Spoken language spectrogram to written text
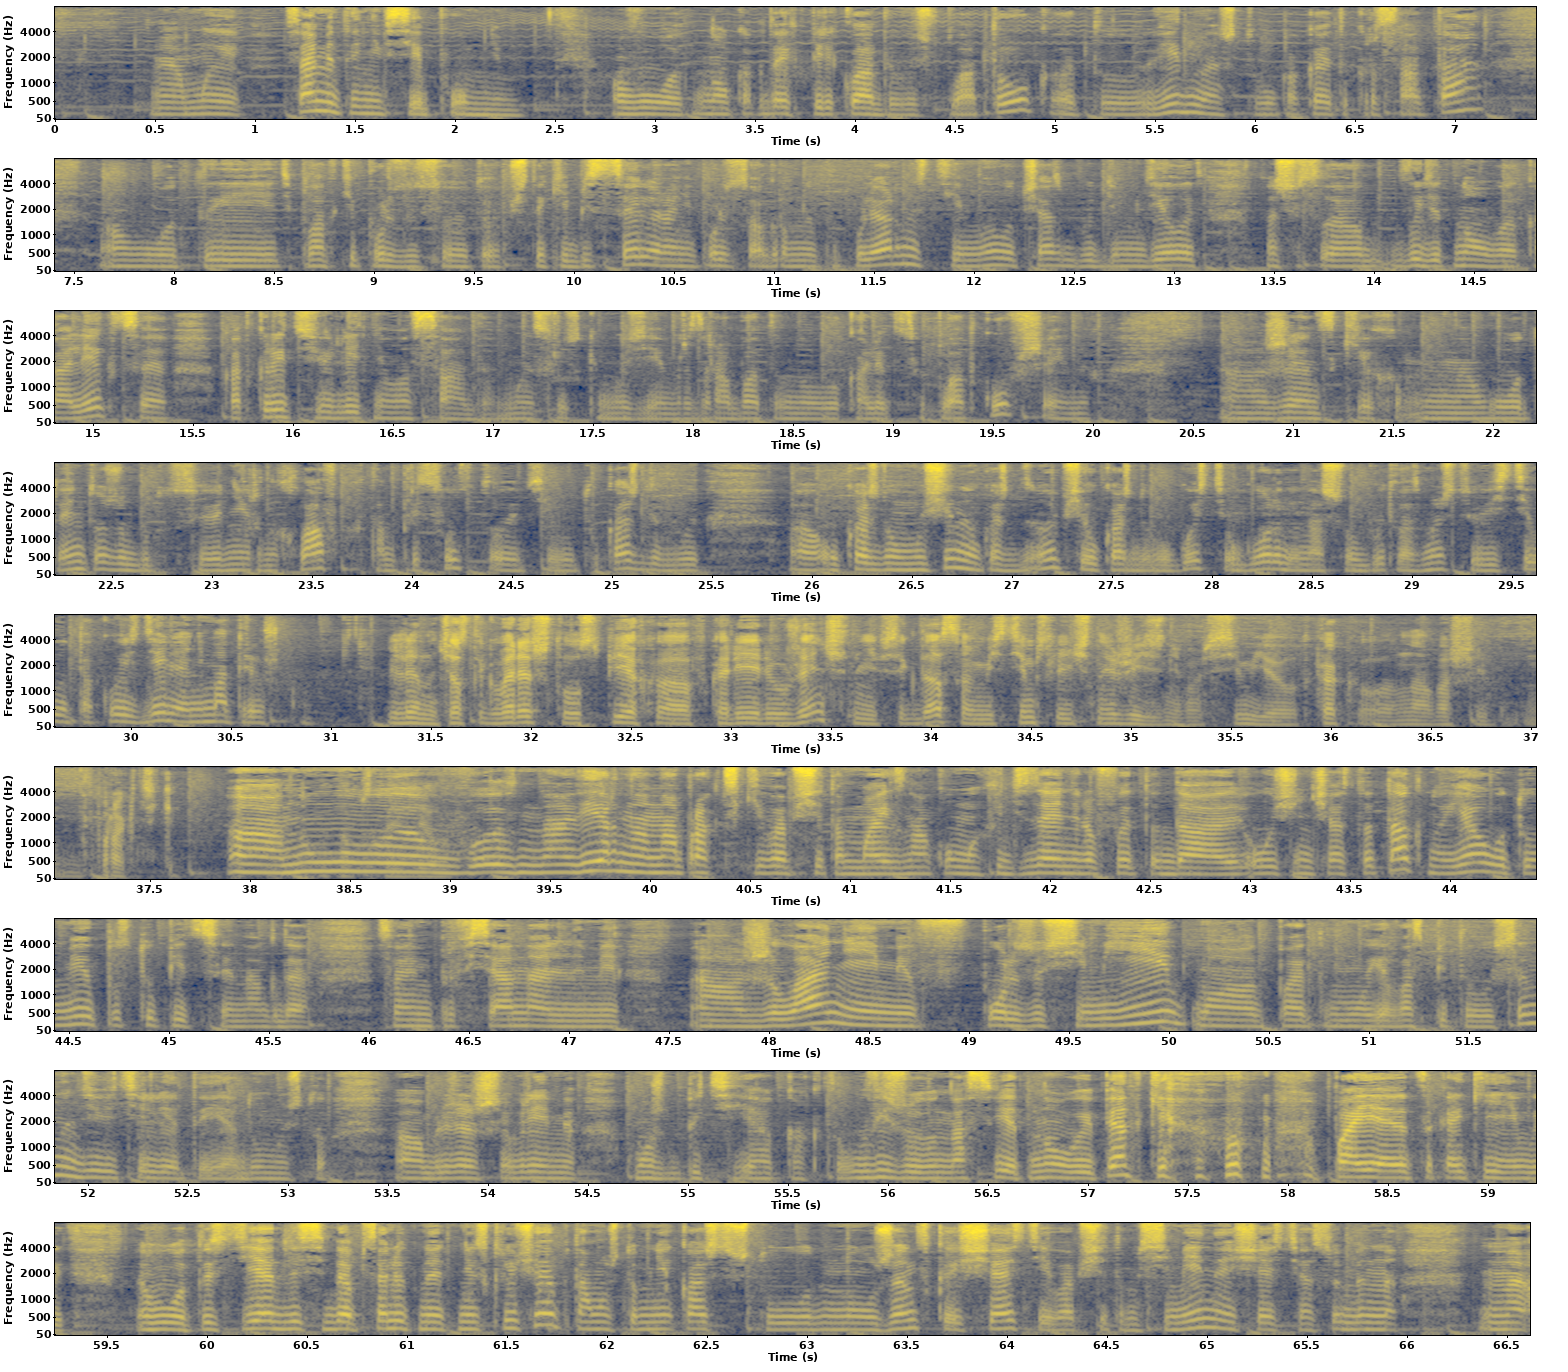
мы сами-то не все помним. Вот. Но когда их перекладываешь в платок, то видно, что какая-то красота. Вот. И эти платки пользуются, это вообще такие бестселлеры, они пользуются огромной популярностью. И мы вот сейчас будем делать, у нас сейчас э, выйдет новая коллекция к открытию летнего сада. Мы с Русским музеем разрабатываем новую коллекцию платков шейных э, женских, М, вот, они тоже будут в сувенирных лавках там присутствовать, и вот у каждого будет, э, у каждого мужчины, у каждого, ну, вообще у каждого гостя, у города нашего будет возможность увести вот такое изделие, а не матрешку. Елена, часто говорят, что успех э, в карьере у женщин не всегда совместим с личной жизнью, с семьей. Вот как э, на вашей практике? А, ну, обстоят наверное, на практике вообще там моих знакомых и дизайнеров это, да, очень часто так, но я вот умею поступиться иногда своими профессиональными а, желаниями в пользу семьи, а, поэтому я воспитываю сына 9 лет, и я думаю, что а, в ближайшее время, может быть, я как-то увижу на свет новые пятки, появятся какие-нибудь. Вот, то есть я для себя абсолютно это не исключаю, потому что мне кажется, что ну, женское счастье и вообще там семейное счастье, особенно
